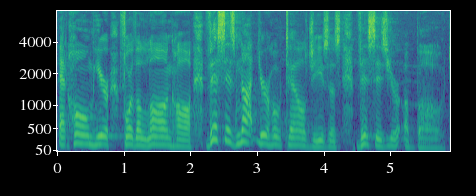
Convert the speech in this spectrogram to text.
at home here for the long haul. This is not your hotel, Jesus. This is your abode.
